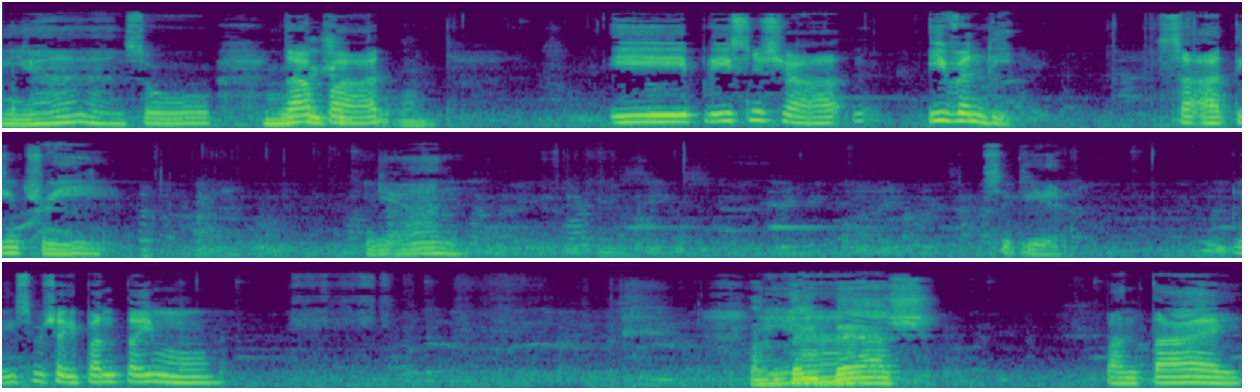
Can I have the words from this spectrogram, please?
Yan. So, dapat i-place nyo siya evenly sa ating tray. Yan. Sige. Place mo siya, ipantay mo. Pantay Ayan. bash. Pantay.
